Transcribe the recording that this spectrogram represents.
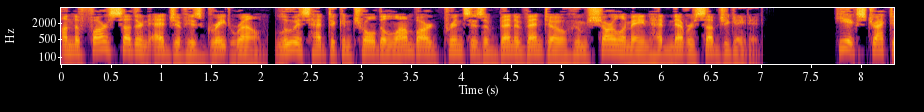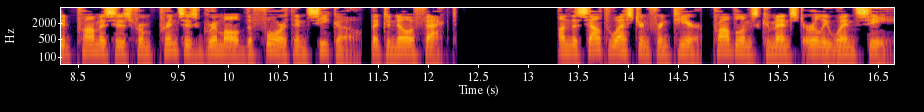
On the far southern edge of his great realm, Louis had to control the Lombard princes of Benevento whom Charlemagne had never subjugated. He extracted promises from Princes Grimoald IV and Sico, but to no effect. On the southwestern frontier, problems commenced early when c.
